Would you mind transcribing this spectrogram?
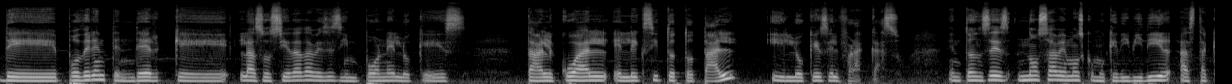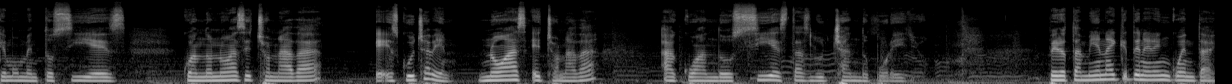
de poder entender que la sociedad a veces impone lo que es tal cual el éxito total y lo que es el fracaso. Entonces no sabemos como que dividir hasta qué momento sí es cuando no has hecho nada, eh, escucha bien, no has hecho nada a cuando sí estás luchando por ello. Pero también hay que tener en cuenta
